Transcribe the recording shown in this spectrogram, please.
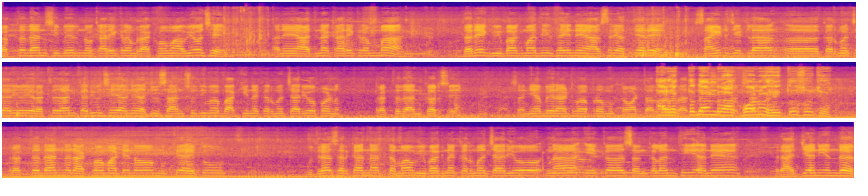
રક્તદાન શિબિરનો કાર્યક્રમ રાખવામાં આવ્યો છે. અને આજના કાર્યક્રમમાં દરેક વિભાગમાંથી થઈને આશરે અત્યારે સાહીઠ જેટલા કર્મચારીઓએ રક્તદાન કર્યું છે અને હજુ સાંજ સુધીમાં બાકીના કર્મચારીઓ પણ રક્તદાન કરશે. સન્યાબેન રાઠવા પ્રમુખ કમાટ તાલુકા રક્તદાન રાખવાનો હેતુ શું છે? રક્તદાન રાખવા માટેનો મુખ્ય હેતુ ગુજરાત સરકારના તમામ વિભાગના કર્મચારીઓના એક સંકલનથી અને રાજ્યની અંદર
